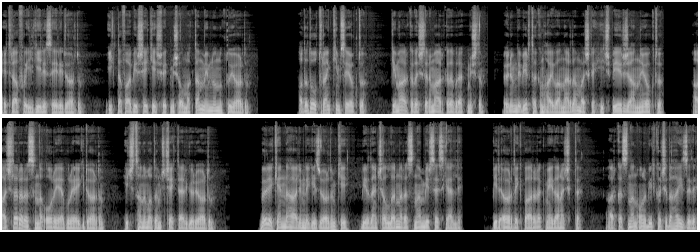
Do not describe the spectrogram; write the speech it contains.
Etrafı ilgiyle seyrediyordum. İlk defa bir şey keşfetmiş olmaktan memnunluk duyuyordum. Adada oturan kimse yoktu. Gemi arkadaşlarımı arkada bırakmıştım. Önümde bir takım hayvanlardan başka hiçbir canlı yoktu. Ağaçlar arasında oraya buraya gidiyordum. Hiç tanımadığım çiçekler görüyordum. Böyle kendi halimde geziyordum ki birden çalıların arasından bir ses geldi. Bir ördek bağırarak meydana çıktı. Arkasından onu birkaçı daha izledi.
